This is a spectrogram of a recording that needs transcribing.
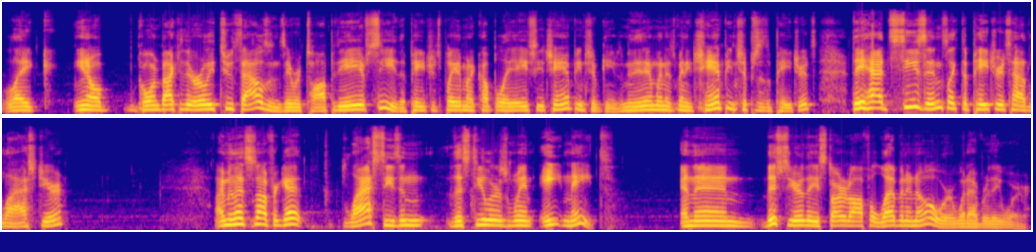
Like you know, going back to the early 2000s, they were top of the AFC. The Patriots played them in a couple of AFC championship games. I mean, they didn't win as many championships as the Patriots. They had seasons like the Patriots had last year. I mean, let's not forget last season the Steelers went 8 and 8. And then this year they started off 11 and 0 or whatever they were.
